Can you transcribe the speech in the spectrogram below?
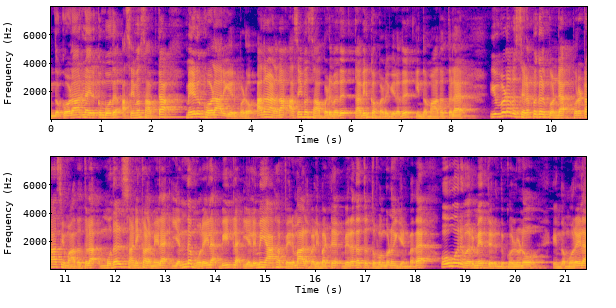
இந்த கோளாறில் இருக்கும்போது அசைவம் சாப்பிட்டா மேலும் கோளாறு ஏற்படும். அதனால தான் அசைவம் சாப்பிடுவது தவிர்க்கப்படுகிறது இந்த மாதத்தில். இவ்வளவு சிறப்புகள் கொண்ட புரட்டாசி மாதத்தில் முதல் சனிக்கிழமையில் எந்த முறையில் வீட்டில் எளிமையாக பெருமாளை வழிபட்டு விரதத்தை துவங்கணும் என்பதை ஒவ்வொருவருமே தெரிந்து கொள்ளணும். இந்த முறையில்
